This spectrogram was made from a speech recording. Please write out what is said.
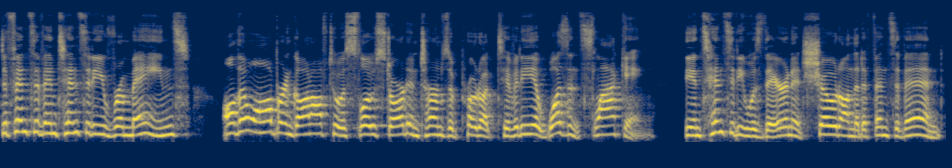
Defensive intensity remains. Although Auburn got off to a slow start in terms of productivity, it wasn't slacking. The intensity was there and it showed on the defensive end.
